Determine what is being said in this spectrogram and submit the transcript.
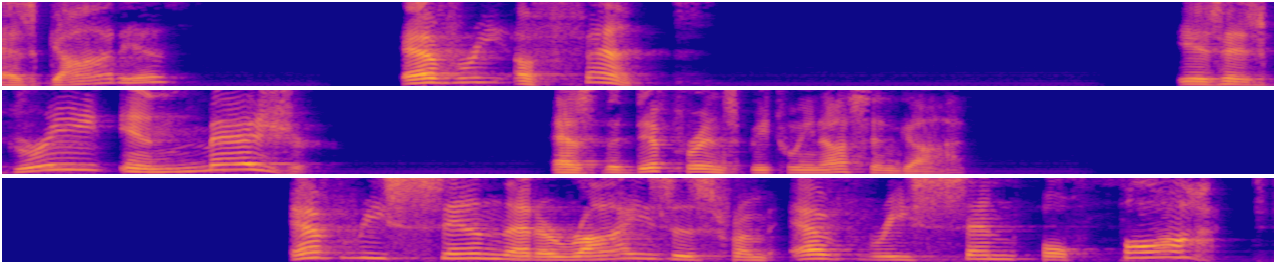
as God is? every offense is as great in measure as the difference between us and God. Every sin that arises from every sinful thought,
